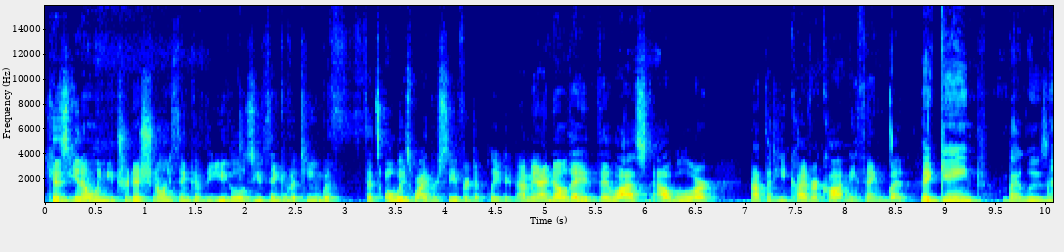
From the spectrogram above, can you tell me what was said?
because you know when you traditionally think of the Eagles, you think of a team with that's always wide receiver depleted. I mean, I know they they lost Agholor. not that he ever caught anything, but They gained by losing.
